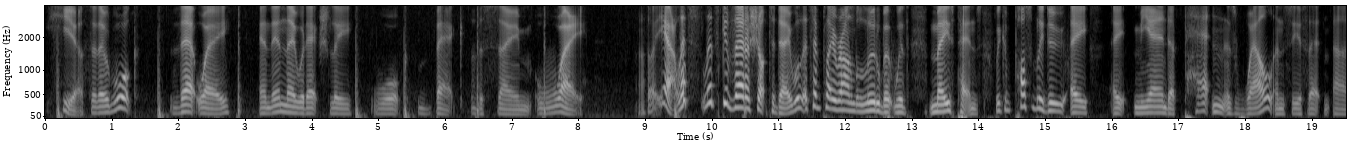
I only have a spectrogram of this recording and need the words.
here, so they would walk that way, and then they would actually walk back the same way. I thought, yeah, let's let's give that a shot today. Well, let's have play around a little bit with maze patterns. We could possibly do a a meander pattern as well and see if that uh,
